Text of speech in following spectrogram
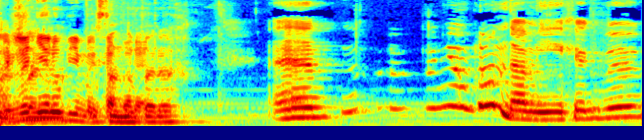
Także nie lubimy kabaretów. Nie oglądam ich, jakby...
